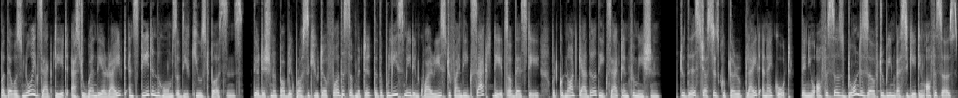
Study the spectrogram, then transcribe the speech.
but there was no exact date as to when they arrived and stayed in the homes of the accused persons. The additional public prosecutor further submitted that the police made inquiries to find the exact dates of their stay, but could not gather the exact information. To this, Justice Gupta replied, and I quote, then you officers don't deserve to be investigating officers.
